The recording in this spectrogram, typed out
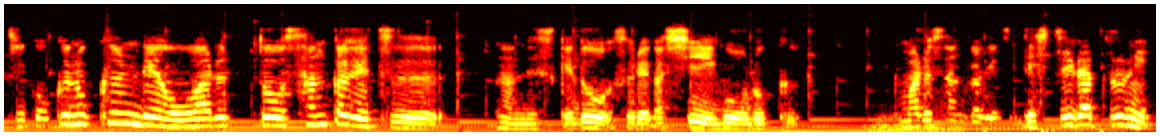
自国の訓練終わると3ヶ月なんですけど、それが456。丸3ヶ月で7月に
